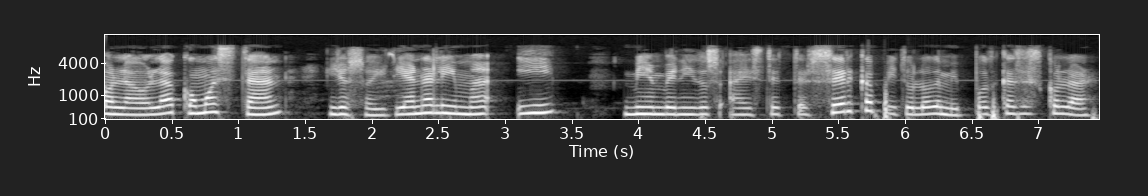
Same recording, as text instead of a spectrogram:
Hola, hola, ¿cómo están? Yo soy Diana Lima y bienvenidos a este tercer capítulo de mi podcast escolar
